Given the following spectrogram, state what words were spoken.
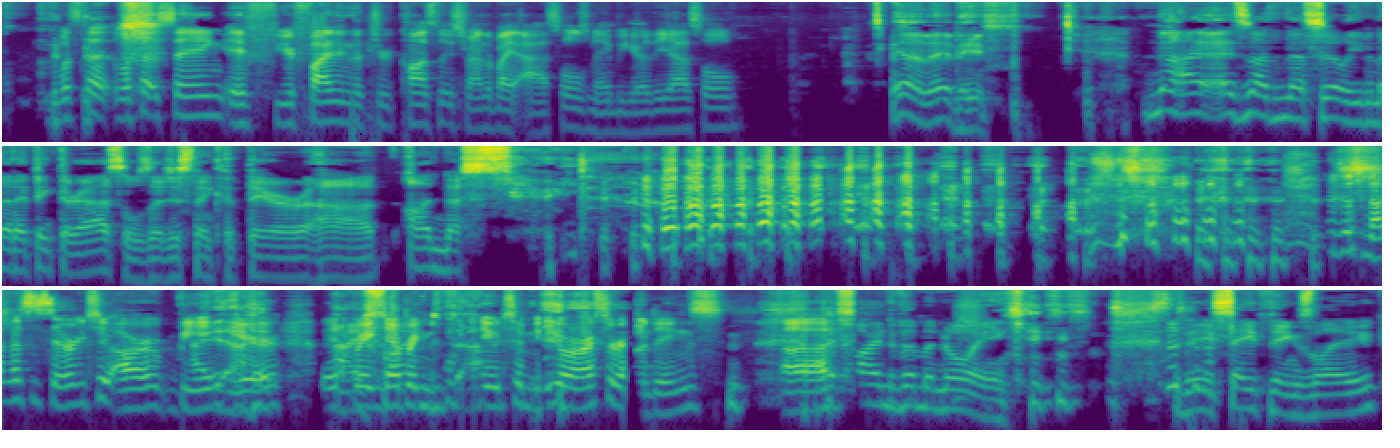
what's that? What's that saying? If you're finding that you're constantly surrounded by assholes, maybe you're the asshole. Yeah, maybe. No, I- it's not necessarily even that I think they're assholes. I just think that they're uh, unnecessary. They're just not necessary to our being I- I- here. They I bring, they bring find- value to me or our surroundings. I Uh, find them annoying. they say things like,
